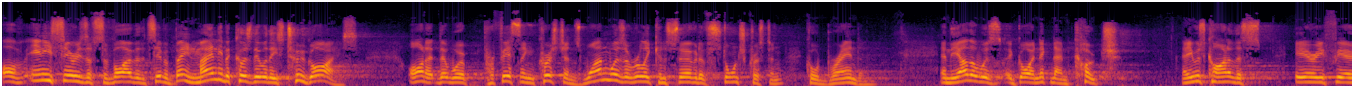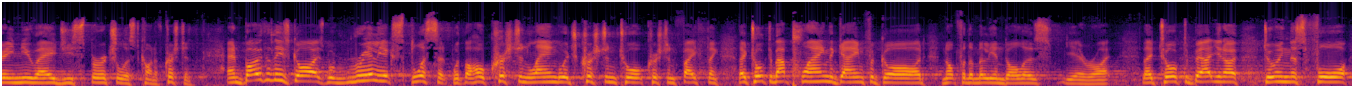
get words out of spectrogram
of any series of Survivor that's ever been, mainly because there were these two guys on it that were professing Christians. One was a really conservative, staunch Christian called Brandon, and the other was a guy nicknamed Coach. And he was kind of this airy fairy, new agey, spiritualist kind of Christian. And both of these guys were really explicit with the whole Christian language, Christian talk, Christian faith thing. They talked about playing the game for God, not for the million dollars. Yeah, right. They talked about, you know, doing this for,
